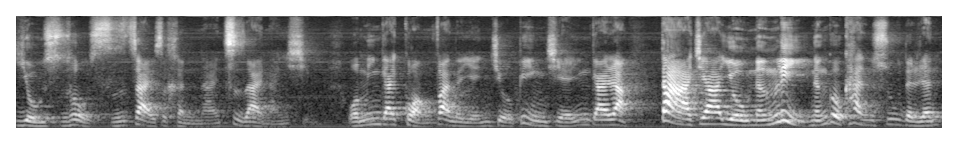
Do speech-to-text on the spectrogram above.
有时候实在是很难，自爱难行。我们应该广泛的研究，并且应该让大家有能力、能够看书的人、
